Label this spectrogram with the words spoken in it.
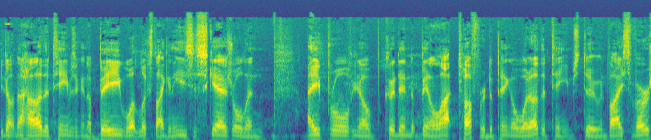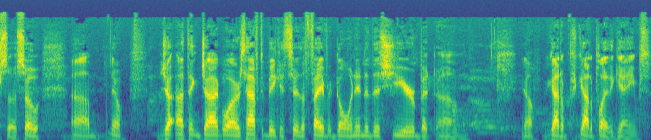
You don't know how other teams are going to be. What looks like an easy schedule, and April, you know, could end up being a lot tougher depending on what other teams do, and vice versa. So, um, you know, I think Jaguars have to be considered the favorite going into this year, but um, you know, you got to got to play the games.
